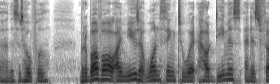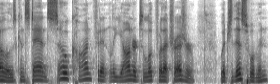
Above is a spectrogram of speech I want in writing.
uh, this is hopeful. But above all, I muse at one thing to wit, how Demas and his fellows can stand so confidently yonder to look for that treasure, which this woman,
